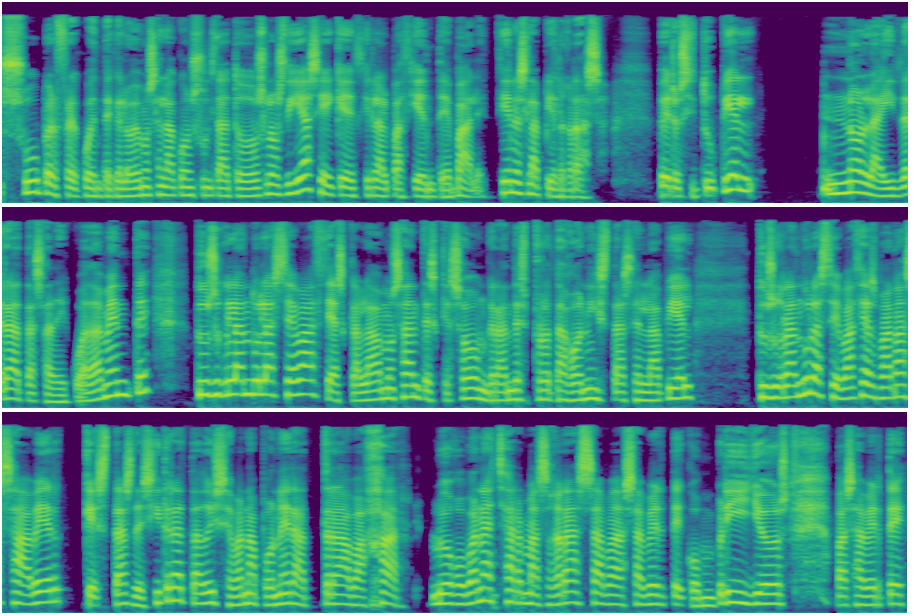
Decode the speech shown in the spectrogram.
súper frecuente, que lo vemos en la consulta todos los días y hay que decirle al paciente, vale, tienes la piel grasa, pero si tu piel no la hidratas adecuadamente, tus glándulas sebáceas, que hablábamos antes, que son grandes protagonistas en la piel, tus glándulas sebáceas van a saber que estás deshidratado y se van a poner a trabajar. Luego van a echar más grasa, vas a verte con brillos, vas a verte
